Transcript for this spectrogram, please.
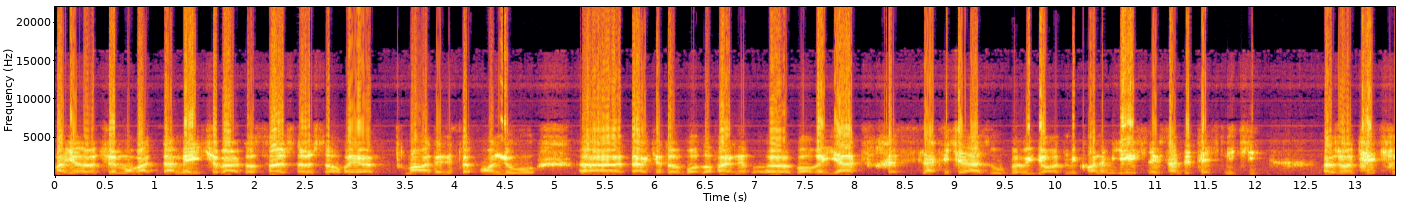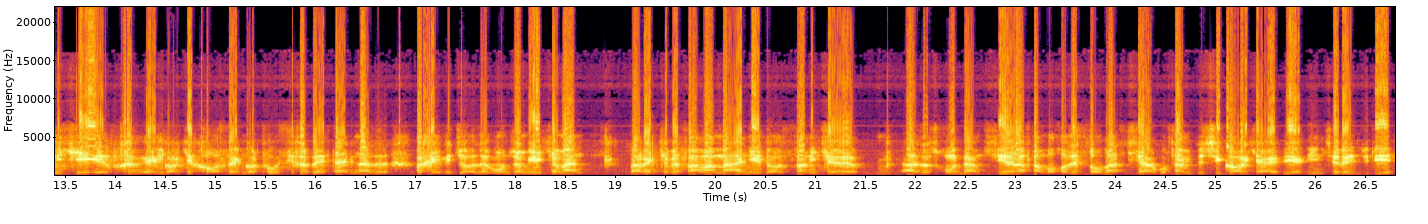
من یه مقدمه ای که بر داستانش نوشته آقای معادلی سفانلو در کتاب بازآفرین واقعیت خصلتی که از او یاد می‌کنه میگه یک نویسنده تکنیکی. از اون تکنیکی انگار که خاص انگار توصیف بهتری نداره. و خیلی جالب اونجا میگه که من برای اینکه بفهمم معنی داستانی که ازش خوندم چیه رفتم با خودش صحبت کردم. گفتم اینجا چی کار کردی؟ یعنی این چرا اینجوریه؟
